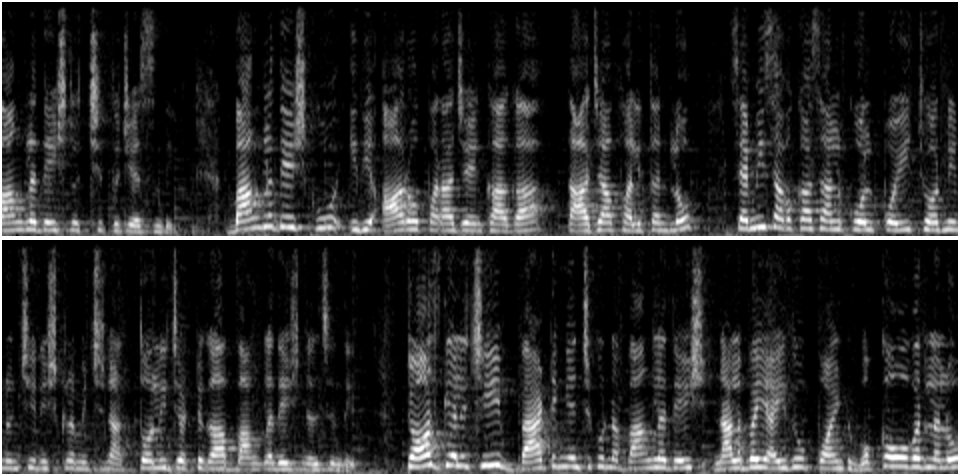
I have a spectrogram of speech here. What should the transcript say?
బంగ్లాదేశ్ను చిత్తు చేసింది. బంగ్లాదేశ్కు ఇది ఆరో పరాజయం కాగా తాజా ఫలితంలో సెమీస్ అవకాశాలు కోల్పోయి టోర్నీ నుంచి నిష్క్రమించిన తొలి జట్టుగా బంగ్లాదేశ్ నిలిచింది. టాస్ గెలిచి బ్యాటింగ్ ఎంచుకున్న బంగ్లాదేశ్ నలభై ఐదు పాయింట్ ఒక్క ఓవర్లలో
